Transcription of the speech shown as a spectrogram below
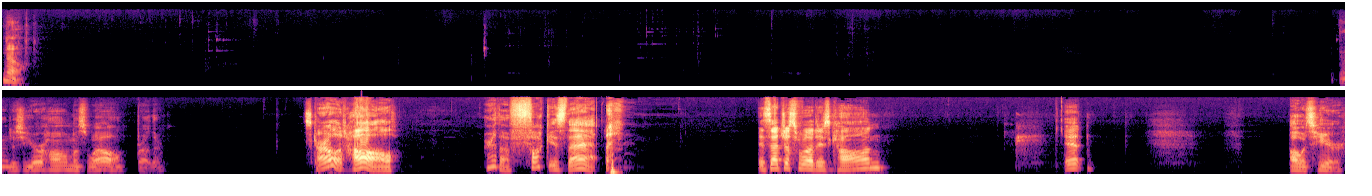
No. That is your home as well, brother. Scarlet Hall? Where the fuck is that? is that just what he's calling it? Oh, it's here.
